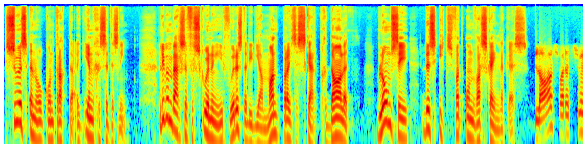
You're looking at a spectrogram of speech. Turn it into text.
soos in hul kontrakte uiteengesit is nie. Liebenberg se verskoning hiervoor is dat die diamantpryse skerp gedaal het. Blom sê dis iets wat onwaarskynlik is. Laas wat dit so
